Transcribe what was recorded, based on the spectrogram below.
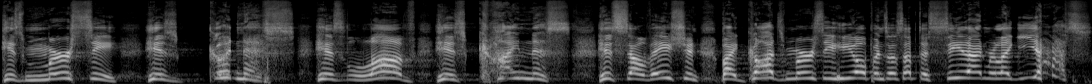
His mercy, His goodness, His love, His kindness, His salvation. By God's mercy, He opens us up to see that, and we're like, yes.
